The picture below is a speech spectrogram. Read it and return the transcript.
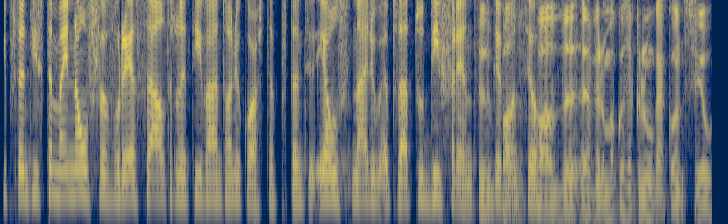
e, portanto, isso também não favorece a alternativa a António Costa. Portanto, é um cenário, apesar de tudo, diferente do que pode, aconteceu. Pode haver uma coisa que nunca aconteceu,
